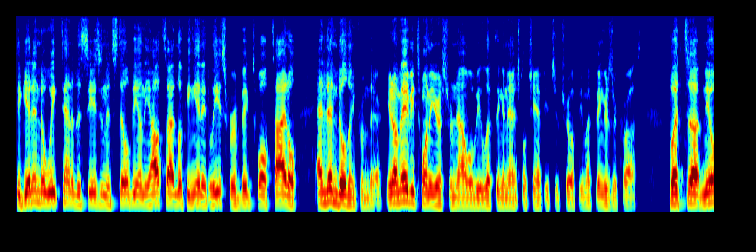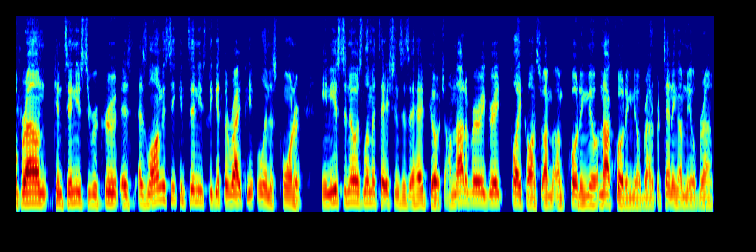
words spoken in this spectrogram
to get into week 10 of the season and still be on the outside looking in at least for a Big 12 title and then building from there. You know, maybe 20 years from now, we'll be lifting a national championship trophy. My fingers are crossed. But uh, Neal Brown continues to recruit as, as long as he continues to get the right people in his corner. He needs to know his limitations as a head coach. I'm not a very great play caller, so I'm, I'm quoting Neal, not quoting Neal Brown, I'm pretending I'm Neal Brown.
